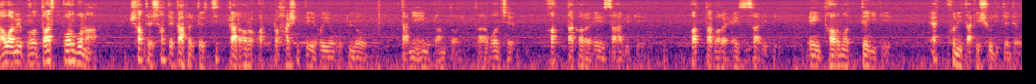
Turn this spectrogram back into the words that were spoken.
তাও আমি বরদাস্ত করব না। সাথে সাথে কাফেরদের চিৎকার আর অট্ট হাসিতে হয়ে উঠল তা নিয়ে প্রান্তর। তারা বলছে, হত্যা করো এই সাহাবিকে, হত্যা করো এই সাহাবিকে, এই ধর্মত্যাগীকে। এক্ষুনি তাকে শুলিতে দেও।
